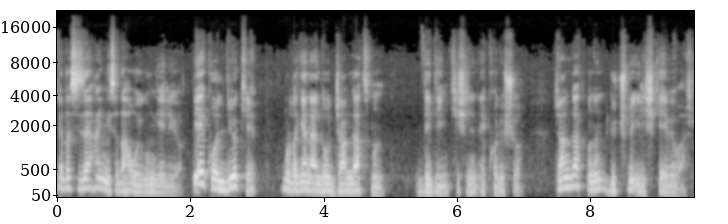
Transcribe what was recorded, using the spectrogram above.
Ya da size hangisi daha uygun geliyor? Bir ekol diyor ki, burada genelde o John Gottman dediğim kişinin ekolü şu. John Gottman'ın güçlü ilişki evi var.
